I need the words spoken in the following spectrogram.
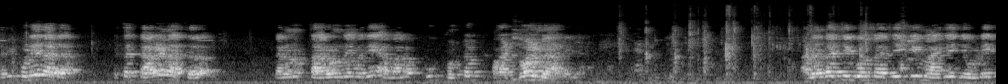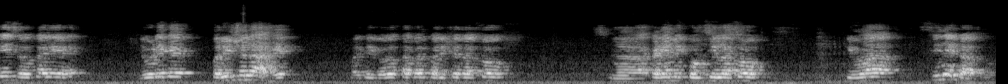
आम्ही पुढे जाणार. याचं कारण असं कारण तारुण्यामध्ये आम्हाला खूप मोठं पाठबळ मिळालेलं आहे. आनंदाची गोष्ट अशी की माझे जेवढे काही सहकारी आहेत जेवढे काही परिषदा आहेत मग ते व्यवस्थापन परिषद असो अकॅडमिक कौन्सिल असो किंवा सिनेट असो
